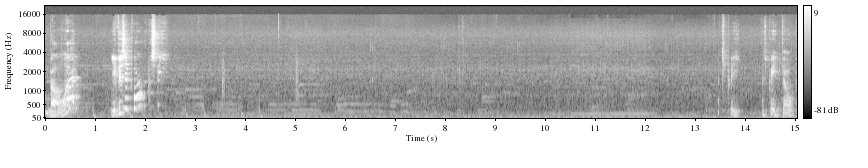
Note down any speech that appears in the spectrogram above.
Bro, what? You visit Port Moresby? That's pretty, that's pretty dope.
